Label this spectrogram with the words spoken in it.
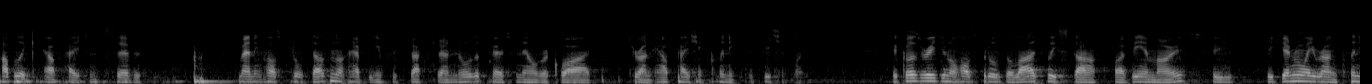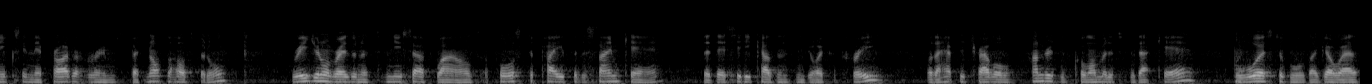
public outpatient services. Manning Hospital does not have the infrastructure nor the personnel required to run outpatient clinics efficiently. Because regional hospitals are largely staffed by VMOs who, who generally run clinics in their private rooms but not the hospital, regional residents of New South Wales are forced to pay for the same care that their city cousins enjoy for free, or they have to travel hundreds of kilometres for that care, or worst of all, they go, out,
